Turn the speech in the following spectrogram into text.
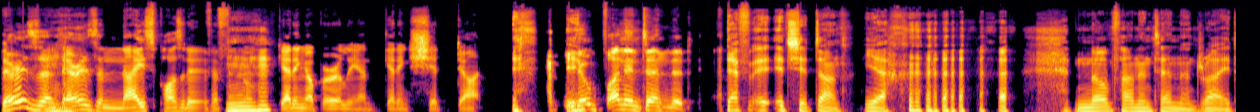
there is a Mhm. there is a nice positive effect Mhm. of getting up early and getting shit done. no pun intended. Def- it- it's shit done. Yeah. no pun intended. Right.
